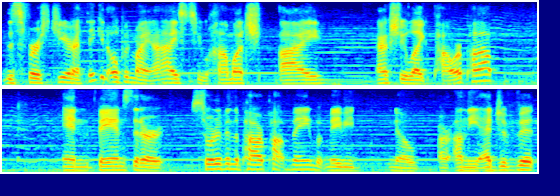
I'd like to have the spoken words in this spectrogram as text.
this first year, I think it opened my eyes to how much I actually like power pop and bands that are sort of in the power pop vein but maybe, you know, are on the edge of it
